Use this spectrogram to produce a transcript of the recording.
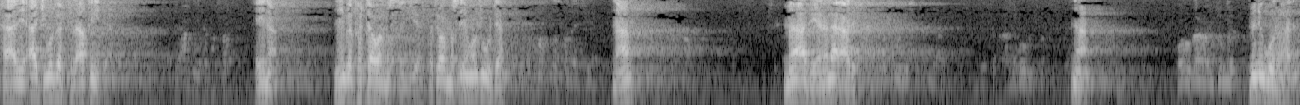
هذه أجوبة في العقيدة. أي نعم. ما هي بالفتاوى المصرية؟ الفتاوى المصرية موجودة. نعم. ما أدري أنا لا أعرفها نعم. من يقول هذا؟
